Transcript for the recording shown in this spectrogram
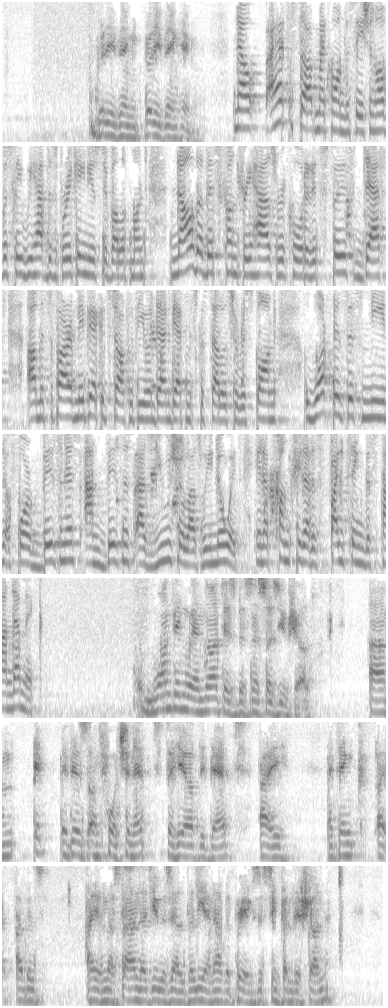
Good evening. Good evening, Kim. Now, I have to start my conversation. Obviously, we have this breaking news development. Now that this country has recorded its first death, uh, Mr. Faria, maybe I could start with you and then get Ms. Costelloe to respond. What does this mean for business and business as usual as we know it in a country that is fighting this pandemic? One thing we're not is business as usual. Um, it, it is unfortunate to hear of the death. I, I think I, I was I understand that he was elderly and had a pre-existing condition.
